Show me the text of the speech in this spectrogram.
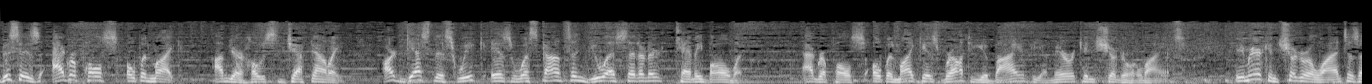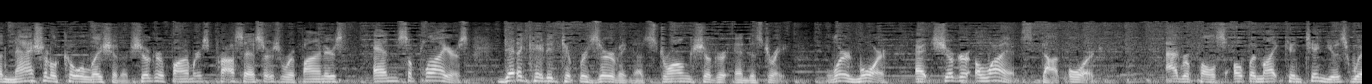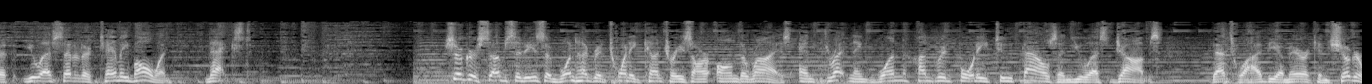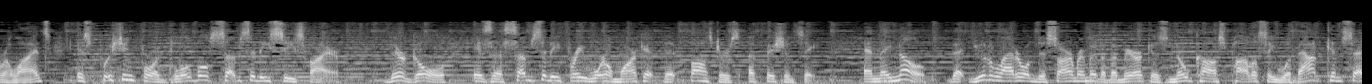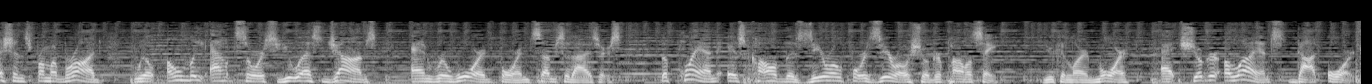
This is AgriPulse Open Mic. I'm your host, Jeff Nalley. Our guest this week is Wisconsin U.S. Senator Tammy Baldwin. AgriPulse Open Mic is brought to you by the American Sugar Alliance. The American Sugar Alliance is a national coalition of sugar farmers, processors, refiners, and suppliers dedicated to preserving a strong sugar industry. Learn more at sugaralliance.org. AgriPulse Open Mic continues with U.S. Senator Tammy Baldwin next. Sugar subsidies in 120 countries are on the rise and threatening 142,000 U.S. jobs. That's why the American Sugar Alliance is pushing for a global subsidy ceasefire. Their goal is a subsidy-free world market that fosters efficiency and they know that unilateral disarmament of America's no-cost policy without concessions from abroad will only outsource U.S. jobs and reward foreign subsidizers. The plan is called the Zero for Zero Sugar Policy. You can learn more at sugaralliance.org.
